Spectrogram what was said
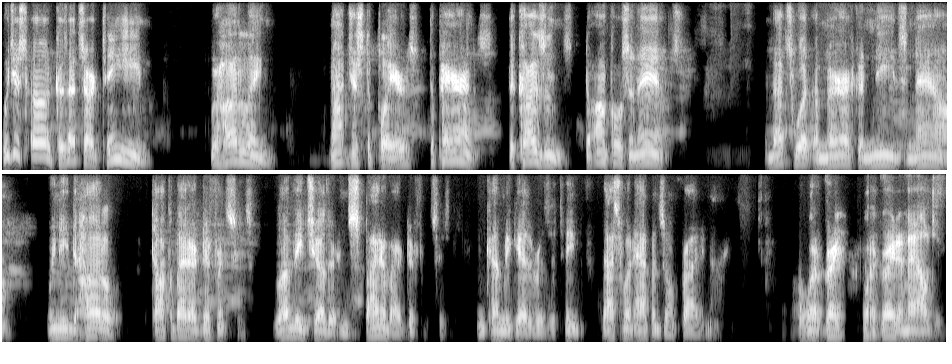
We just hug because that's our team. We're huddling, not just the players, the parents, the cousins, the uncles and aunts. And that's what America needs now. We need to huddle, talk about our differences, love each other in spite of our differences, and come together as a team. That's what happens on Friday night. Well, what a great, what a great analogy.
